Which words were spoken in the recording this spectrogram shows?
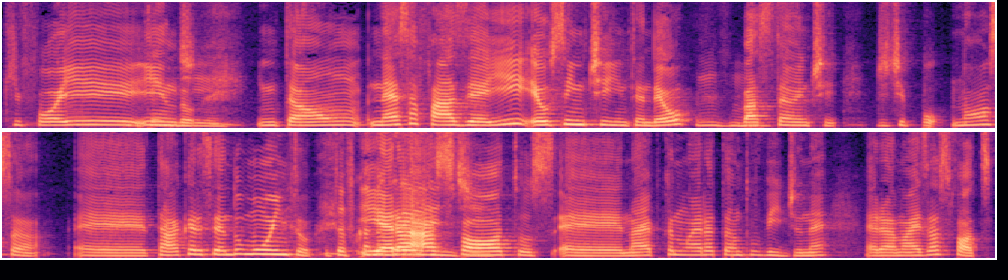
que foi indo. Entendi. Então, nessa fase aí, eu senti, entendeu? Uhum. Bastante. De tipo, nossa, é, tá crescendo muito. E era grande. as fotos, é, na época não era tanto o vídeo, né? Era mais as fotos.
